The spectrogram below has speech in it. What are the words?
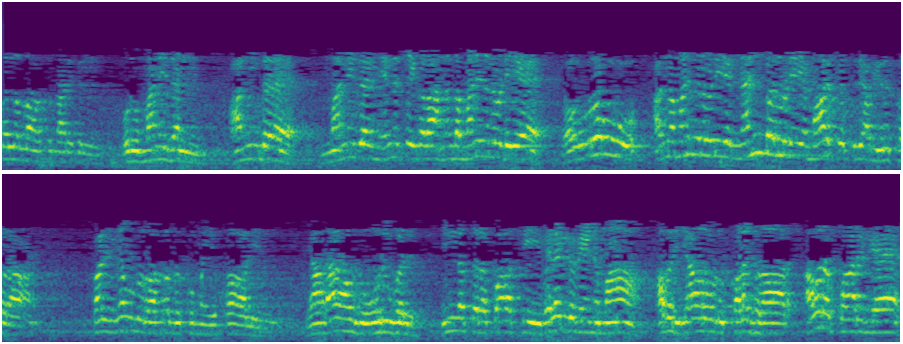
சொல்லலாம் சொன்னார்கள். ஒரு மனிதன் அந்த மனிதன் என்ன செய்கிறான்? அந்த மனிதனுடைய உறவு அந்த மனிதனுடைய நண்பனுடைய மார்க்கத்தில் அவன் இருக்கிறான். யாராவது ஒருவர் இன்னத்துல பார்த்து விளங்க வேணுமா அவர் யாரோடு பழகிறார்? அவரை பாருங்க.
